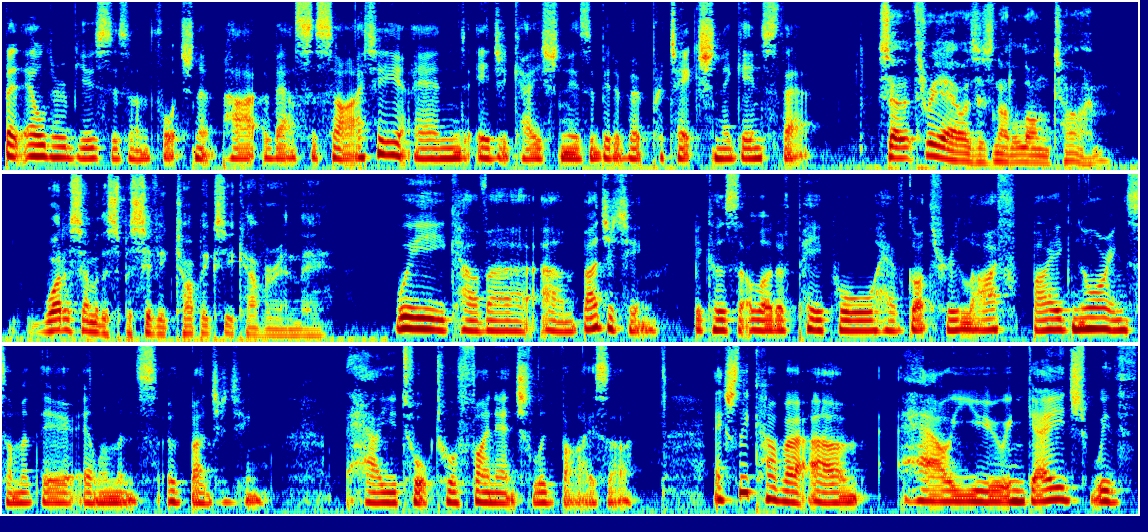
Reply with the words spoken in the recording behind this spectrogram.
but elder abuse is an unfortunate part of our society, and education is a bit of a protection against that. So, three hours is not a long time. What are some of the specific topics you cover in there? We cover um, budgeting because a lot of people have got through life by ignoring some of their elements of budgeting. How you talk to a financial advisor. Actually, cover um, how you engage with,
